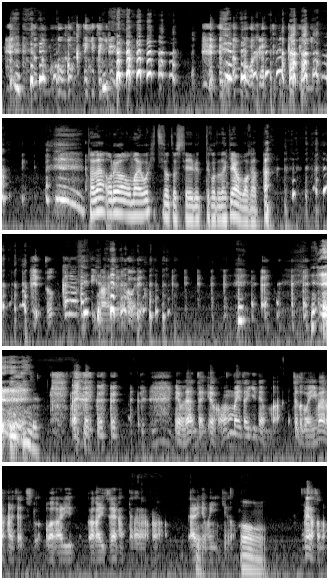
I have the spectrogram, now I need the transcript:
と盲目的すぎる。何も分かってない。ただ俺はお前を必要としているってことだけは分かった。どっから分かって今の情報で。でもなんだっけ、ほんまに最近でもまあ、ちょっとごめん、今の話はちょっと分かり、分かりづらかったから、まあ、あれでもいいけど、うん。なんかその、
